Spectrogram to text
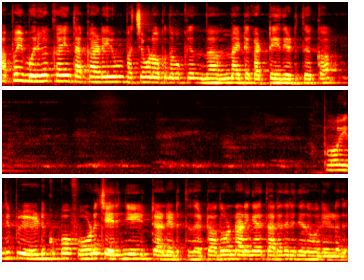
അപ്പോൾ ഈ മുരിങ്ങക്കായും തക്കാളിയും പച്ചമുളകൊക്കെ നമുക്ക് നന്നായിട്ട് കട്ട് ചെയ്ത് എടുത്ത് അപ്പോൾ ഇത് എടുക്കുമ്പോൾ ഫോൺ ചെരിഞ്ഞിട്ടാണ് എടുത്തത് കേട്ടോ. അതുകൊണ്ടാണ് ഇങ്ങനെ തലതിരിഞ്ഞത് പോലെയുള്ളത്.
